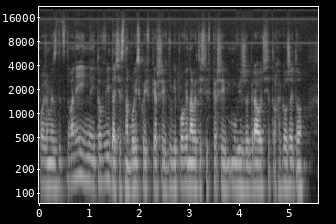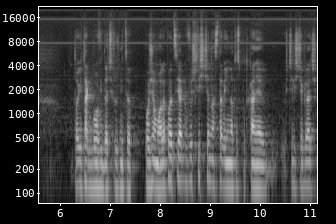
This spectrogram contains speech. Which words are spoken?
poziom jest zdecydowanie inny i to widać jest na boisku i w pierwszej i w drugiej połowie. Nawet jeśli w pierwszej mówisz, że grało Ci się trochę gorzej, to, to i tak było widać różnicę poziomu. Ale powiedz, jak wyszliście nastawieni na to spotkanie? Chcieliście grać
